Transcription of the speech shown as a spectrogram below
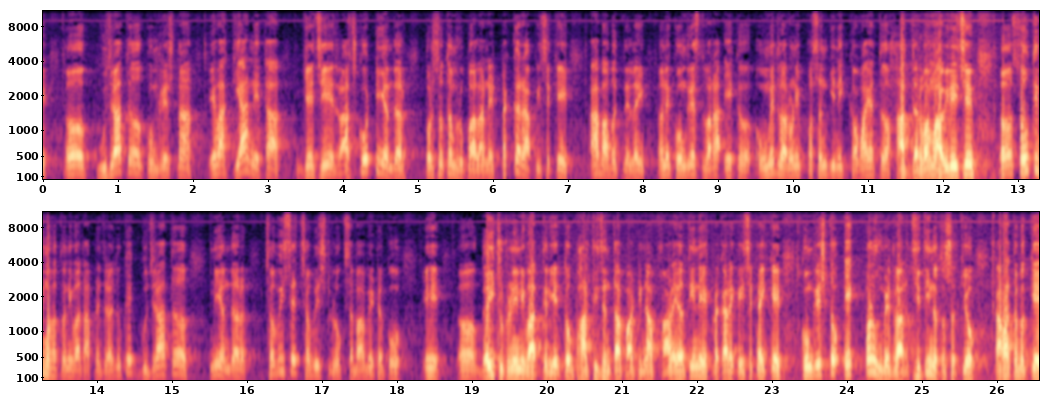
હવે ગુજરાત કોંગ્રેસના એવા કયા નેતા કે જે રાજકોટની અંદર પુરુષોત્તમ રૂપાલાને ટક્કર આપી શકે આ બાબતને લઈ અને કોંગ્રેસ દ્વારા એક ઉમેદવારોની પસંદગીની કવાયત હાથ ધરવામાં આવી રહી છે. સૌથી મહત્વની વાત આપણે જણાવી દઉં કે ગુજરાતની અંદર છવ્વીસે છવ્વીસ લોકસભા બેઠકો એ ગઈ ચૂંટણીની વાત કરીએ તો ભારતીય જનતા પાર્ટીના ફાળે હતી ને એક પ્રકારે કહી શકાય કે કોંગ્રેસ તો એક પણ ઉમેદવાર જીતી નતો શક્યો. આવા તબક્કે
